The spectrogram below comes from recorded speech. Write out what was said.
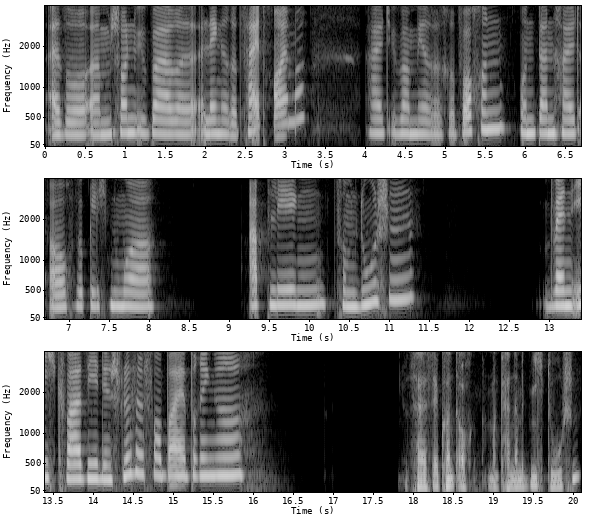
Also ähm, schon über längere Zeiträume, halt über mehrere Wochen und dann halt auch wirklich nur ablegen zum Duschen, wenn ich quasi den Schlüssel vorbeibringe. Das heißt, er konnte auch, man kann damit nicht duschen?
